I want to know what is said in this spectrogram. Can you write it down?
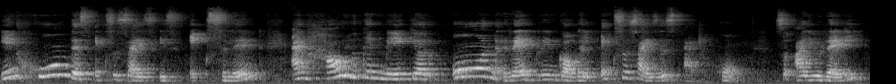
in whom this exercise is excellent and how you can make your own red green goggle exercises at home. So are you ready?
